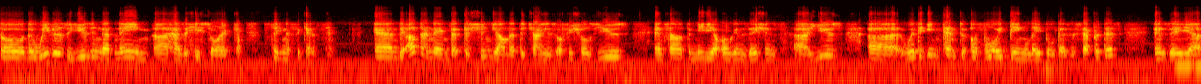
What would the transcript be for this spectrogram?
So the Uyghurs using that name uh, has a historic significance. And the other name that the Xinjiang that the Chinese officials use and some of the media organizations uh, use uh, with the intent to avoid being labeled as a separatist is a, uh,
